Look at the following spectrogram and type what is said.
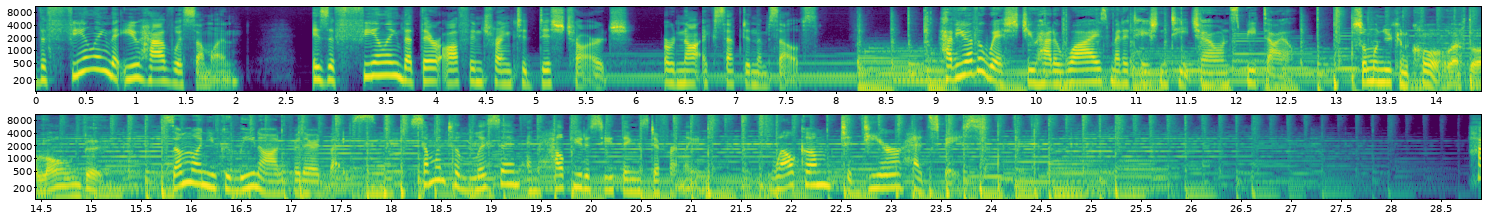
the feeling that you have with someone is a feeling that they're often trying to discharge or not accept in themselves. Have you ever wished you had a wise meditation teacher on speed dial? Someone you can call after a long day. Someone you could lean on for their advice. Someone to listen and help you to see things differently. Welcome to Dear Headspace.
